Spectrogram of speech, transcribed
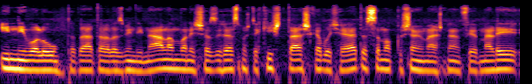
innivaló, tehát általában ez mindig nálam van, és azért ezt most egy kis táskába, hogyha elteszem, akkor semmi más nem fér mellé,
